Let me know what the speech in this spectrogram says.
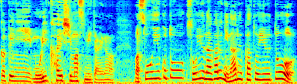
かけに盛り返しますみたいな、まあ、そういうこと、そういう流れになるかというと、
